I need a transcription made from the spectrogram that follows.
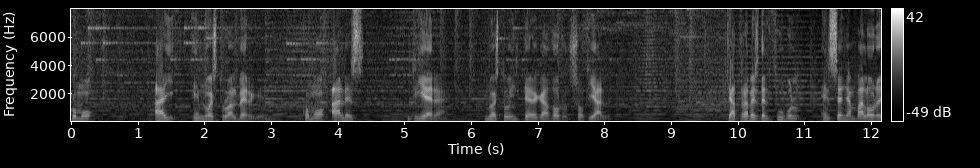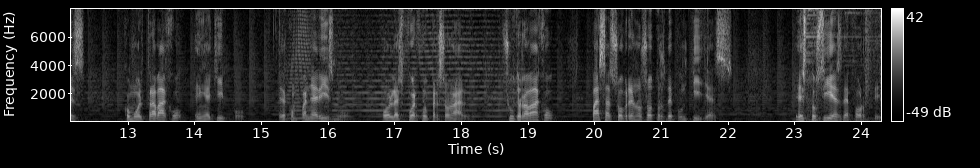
como hay en nuestro albergue, como Alex Riera, nuestro integrador social, que a través del fútbol enseñan valores como el trabajo en equipo, el compañerismo o el esfuerzo personal. Su trabajo pasa sobre nosotros de puntillas. Esto sí es deporte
